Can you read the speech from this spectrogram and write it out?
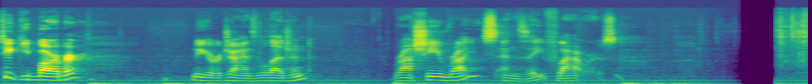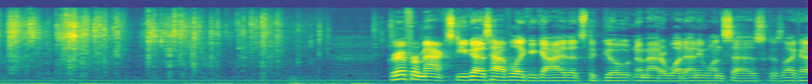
Tiki Barber, New York Giants legend, Rashee Rice, and Zay Flowers. Griff or Max, do you guys have like a guy that's the goat no matter what anyone says? Because like uh,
